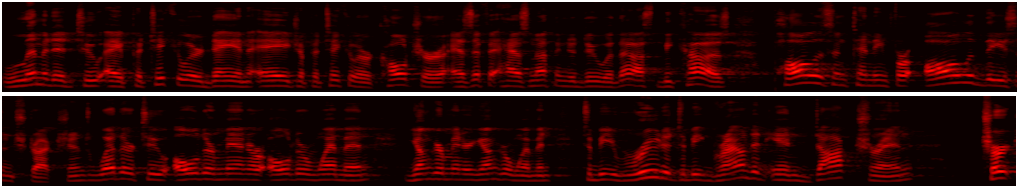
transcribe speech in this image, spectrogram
limited to a particular day and age, a particular culture, as if it has nothing to do with us, because Paul is intending for all of these instructions, whether to older men or older women, younger men or younger women, to be rooted, to be grounded in doctrine, church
